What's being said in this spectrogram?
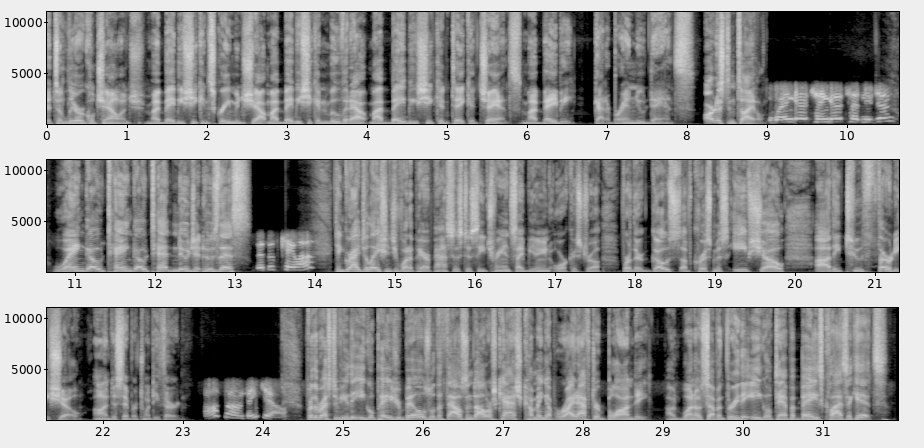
It's a lyrical challenge. My baby, she can scream and shout. My baby, she can move it out. My baby, she can take a chance. My baby got a brand new dance. Artist and title Wango Tango Ted Nugent. Wango Tango Ted Nugent. Who's this? This is Kayla. Congratulations, you've won a pair of passes to see Trans Siberian Orchestra for their Ghosts of Christmas Eve show, uh, the 2:30 show on December 23rd. Awesome. Thank you. For the rest of you, the Eagle pays your bills with $1,000 cash coming up right after Blondie on 1073 The Eagle, Tampa Bay's classic hits.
